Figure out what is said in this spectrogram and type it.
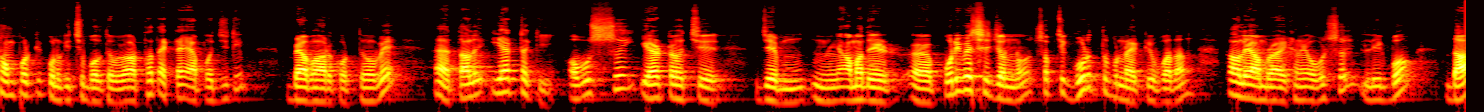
সম্পর্কে কোনো কিছু বলতে হবে, অর্থাৎ একটা অ্যাপোজিটিভ ব্যবহার করতে হবে। হ্যাঁ তাহলে ইয়ারটা কি? অবশ্যই ইয়ারটা হচ্ছে যে আমাদের পরিবেশের জন্য সবচেয়ে গুরুত্বপূর্ণ একটি উপাদান। তাহলে আমরা এখানে অবশ্যই লিখব the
